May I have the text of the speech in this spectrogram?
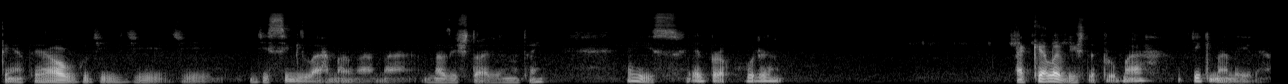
Tem até algo de, de, de, de similar na, na, na, nas histórias, não tem? É isso. Ele procura aquela vista para o mar, de que maneira?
